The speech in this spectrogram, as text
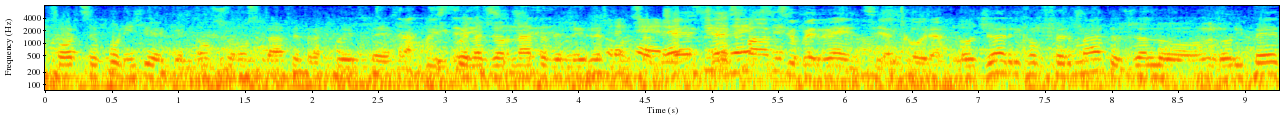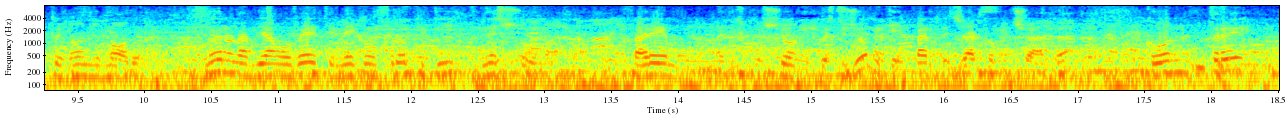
forze politiche che non sono state tra quelle tra di quella Renzi giornata delle irresponsabilità. C'è, c'è, spazio per Renzi ancora? L'ho già riconfermato, già lo, lo ripeto in ogni modo. Noi non abbiamo veti nei confronti di nessuno. Faremo una discussione in questi giorni che in parte è già cominciata con tre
